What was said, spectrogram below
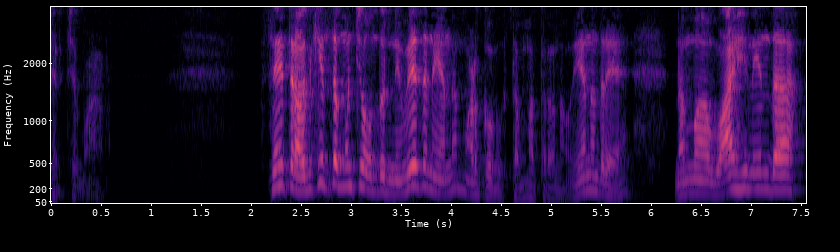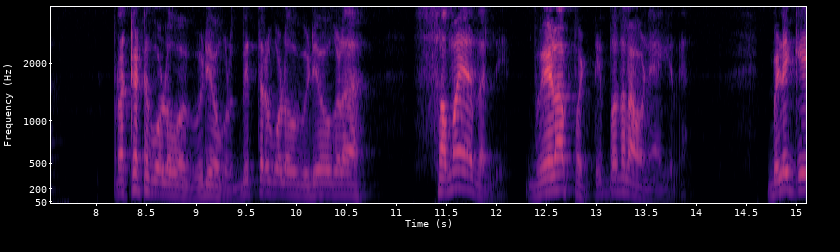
ಚರ್ಚೆ ಮಾಡೋಣ. ಸ್ನೇಹಿತರೆ, ಅದಕ್ಕಿಂತ ಮುಂಚೆ ಒಂದು ನಿವೇದನೆಯನ್ನು ಮಾಡ್ಕೋಬೇಕು ತಮ್ಮ ಹತ್ರ ನಾವು. ಏನಂದರೆ, ನಮ್ಮ ವಾಹಿನಿಯಿಂದ ಪ್ರಕಟಗೊಳ್ಳುವ ವಿಡಿಯೋಗಳು, ಬಿತ್ತರಗೊಳ್ಳುವ ವಿಡಿಯೋಗಳ ಸಮಯದಲ್ಲಿ ವೇಳಾಪಟ್ಟಿ ಬದಲಾವಣೆ ಆಗಿದೆ ಬೆಳಗ್ಗೆ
